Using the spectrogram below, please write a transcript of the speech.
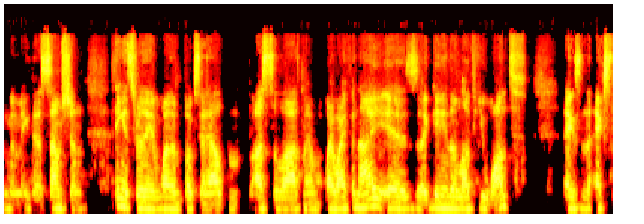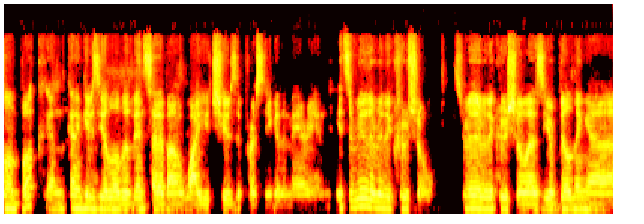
I'm gonna make the assumption. I think it's really one of the books that helped us a lot. My my wife and I is uh, getting the love you want. It's an excellent book and kind of gives you a little bit of insight about why you choose the person you're going to marry. And it's really, really crucial it's really, really crucial as you're building a,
